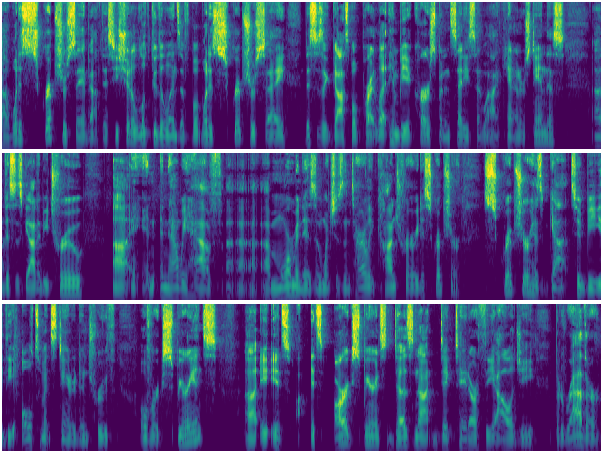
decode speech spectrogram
uh, what does Scripture say about this? He should have looked through the lens of, but what does Scripture say? This is a gospel pride. Let him be accursed. But instead, he said, well, I can't understand this. Uh, this has got to be true. Uh, and, and, now we have a, a, Mormonism, which is entirely contrary to Scripture. Scripture has got to be the ultimate standard in truth over experience. Uh, it, it's it's our experience does not dictate our theology, but rather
